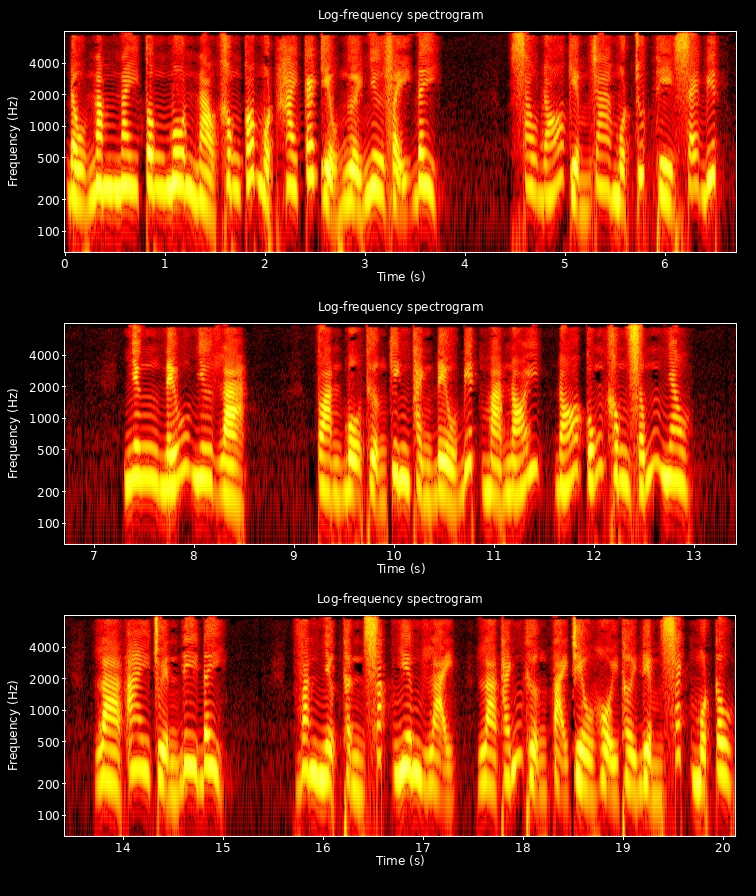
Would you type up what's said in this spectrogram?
Đầu năm nay tôn môn nào không có một hai cái kiểu người như vậy đây. Sau đó kiểm tra một chút thì sẽ biết. Nhưng nếu như là toàn bộ thượng kinh thành đều biết mà nói, đó cũng không giống nhau. Là ai chuyển đi đây? Văn nhược thần sắc nghiêm lại, là thánh thượng tại triều hội thời điểm sách một câu.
